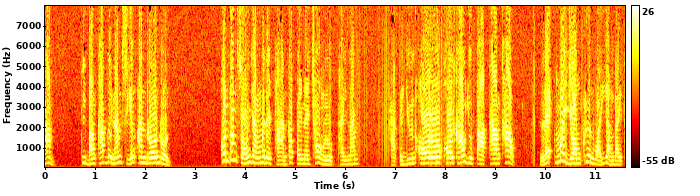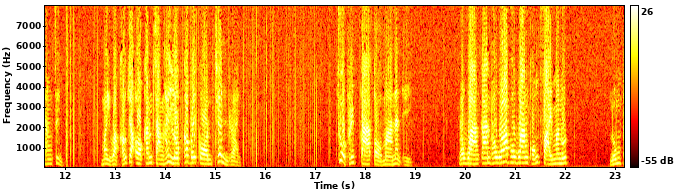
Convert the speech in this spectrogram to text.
ถ้ำที่บังคับด้วยน้ำเสียงอันร้อนรน คนทั้งสองยังไม่ได้ผ่านเข้าไปในช่องหลบภัยนั้น หากแต่ยืนออรอคอยเขาอยู่ปากทางเข้า และไม่ยอมเคลื่อนไหวอย่างใดทั้งสิ้น ไม่ว่าเขาจะออกคำสั่งให้หลบเข้าไปก่อนเช่นไร ชั่วพริบตาต่อมานั่นเอง ระหว่างการภาวะผวังของฝ่ายมนุษย์ ลมเพ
